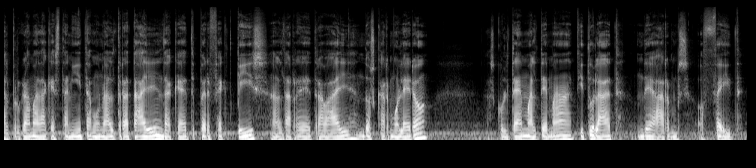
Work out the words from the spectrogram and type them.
El programa d'aquesta nit amb un altre tall d'aquest Perfect Peace, el darrer treball d'Òscar Molero. Escoltem el tema titulat The Arms of Fate.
